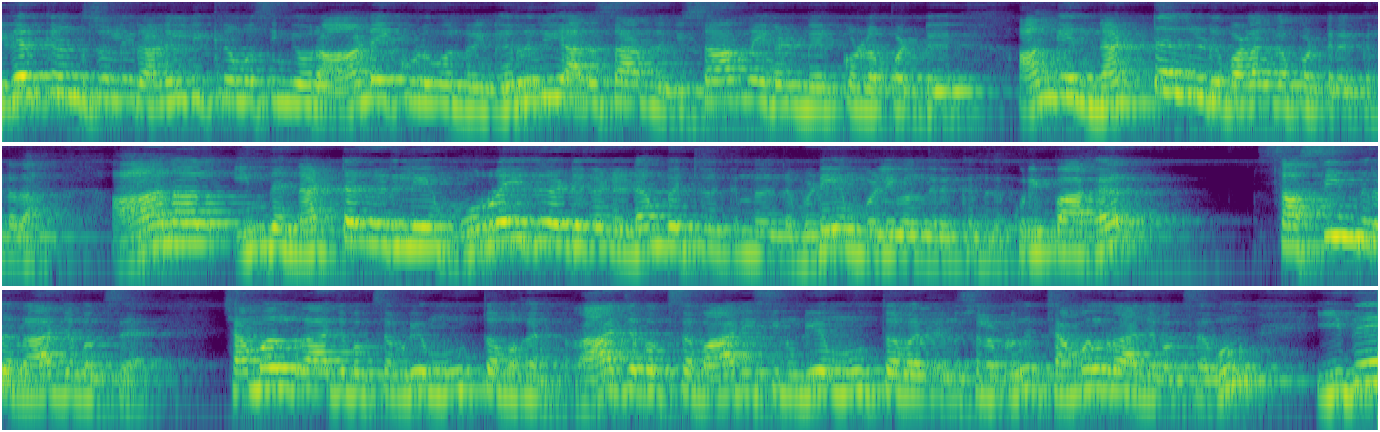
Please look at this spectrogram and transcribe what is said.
இதற்கென்று சொல்லி ரணில் விக்ரமசிங்க ஒரு ஆணைக்குழு ஒன்றை நிறுவி அது சார்ந்த விசாரணைகள் மேற்கொள்ளப்பட்டு அங்கே நட்டஈடு வழங்கப்பட்டிருக்கின்றதா? ஆனால் இந்த நட்டஈடிலே முறைகேடுகள் இடம்பெற்றிருக்கின்ற விடயம் வெளிவந்திருக்கின்றது. குறிப்பாக சசீந்திர ராஜபக்ச சமல் ராஜபக்சவுடைய மூத்த மகன் ராஜபக்ச வாரிசினுடைய மூத்தவர் என்று சொல்லப்படுது சமல் ராஜபக்சவும். இதே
